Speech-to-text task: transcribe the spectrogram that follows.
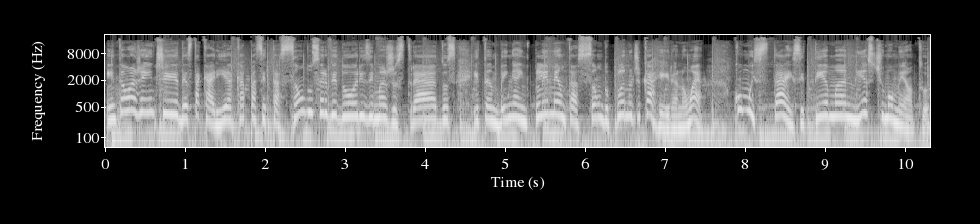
Então a gente destacaria a capacitação dos servidores e magistrados e também a implementação do plano de carreira, não é? Como está esse tema neste momento?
